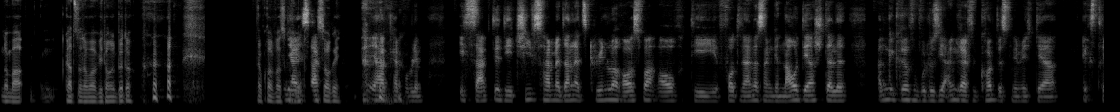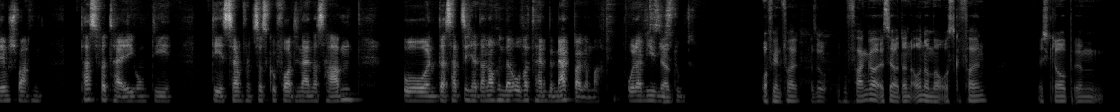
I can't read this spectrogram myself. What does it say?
Nochmal, kannst du nochmal wiederholen, bitte? ich hab grad was Ja, sag- Sorry. Ja, kein Problem. ich sagte, die Chiefs haben ja dann, als Greenlaw raus war, auch die 49ers an genau der Stelle angegriffen, wo du sie angreifen konntest, nämlich der extrem schwachen Passverteidigung, die die San Francisco 49ers haben. Und das hat sich ja dann auch in der Overtime bemerkbar gemacht. Oder wie siehst ja, du Auf jeden Fall. Also Hufanga ist ja dann auch nochmal ausgefallen. Ich glaube im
